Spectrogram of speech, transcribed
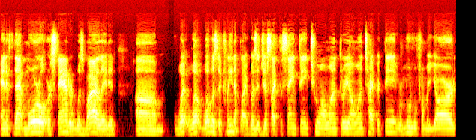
and if that moral or standard was violated, um, what what what was the cleanup like? Was it just like the same thing, two on one, three on one type of thing, removal from a yard?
